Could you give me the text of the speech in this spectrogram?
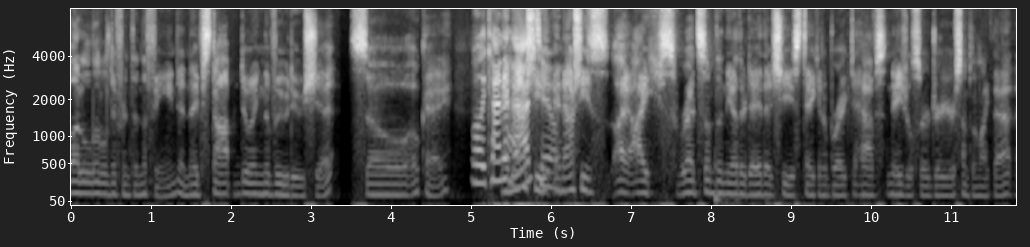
but a little different than the Fiend. And they've stopped doing the voodoo shit. So okay. Well, he kind of had she to. and now she's I, I read something the other day that she's taking a break to have nasal surgery or something like that.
